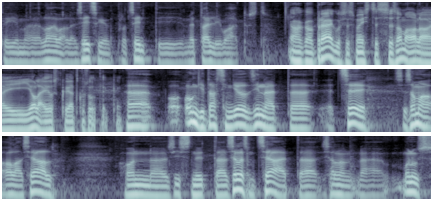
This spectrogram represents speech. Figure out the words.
tegime laevale seitsekümmend protsenti metallivahetust. Aga praeguses mõistes seesama ala ei ole justkui jätkusuutlik äh,? ongi, tahtsingi jõuda sinna, et, et see, seesama ala seal on äh, siis nüüd äh, selles mõttes hea, et äh, seal on mõnus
